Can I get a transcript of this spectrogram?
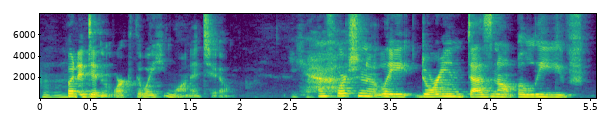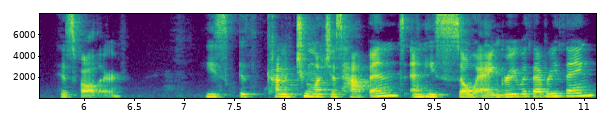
Mhm. but it didn't work the way he wanted to. yeah. Unfortunately, Dorian does not believe his father. He's it's kind of too much has happened, and he's so angry with everything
